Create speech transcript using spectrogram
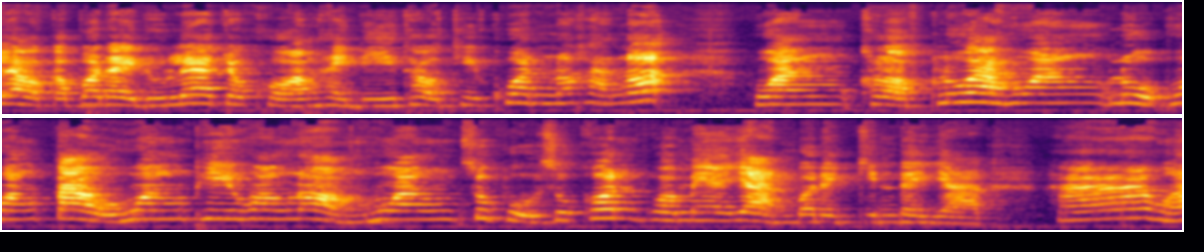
แล้วก็บ่ได้ดูแลเจ้าของให้ดีเท่าที่ควรเนาะค่ะเนาะห่วงครอบครัวห่วงลูกห่วงเต้าห่วงพี่ห่วงน้องห่วงสุผู้สุคนพ่อแม่ย่านบ่ได้กินได้อยาก หาหัว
